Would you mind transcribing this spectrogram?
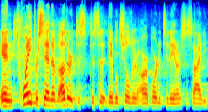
And 20% of other disabled children are aborted today in our society.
